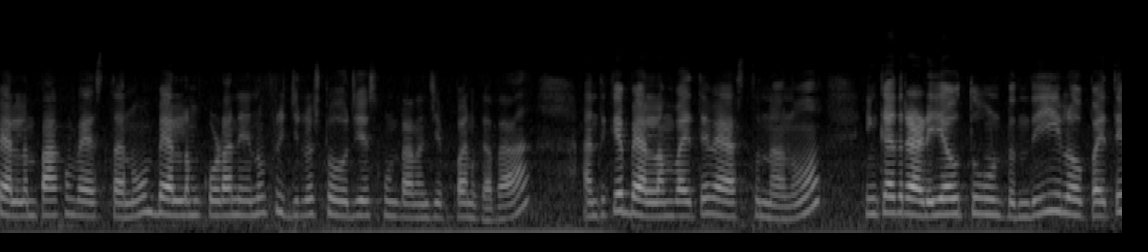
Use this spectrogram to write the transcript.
బెల్లం పాకం వేస్తాను. బెల్లం కూడా నేను ఫ్రిడ్జ్లో స్టోర్ చేసుకుంటానని చెప్పాను కదా. అందుకే బెల్లం అయితే వేస్తున్నాను. ఇంకా అది రెడీ అవుతూ ఉంటుంది. ఈ లోపైతే అయితే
